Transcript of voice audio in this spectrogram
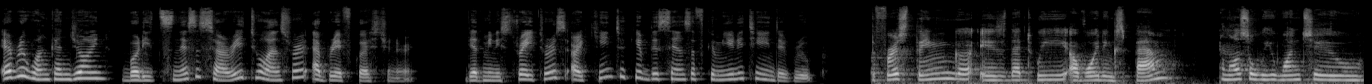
Everyone can join, but it's necessary to answer a brief questionnaire. The administrators are keen to keep the sense of community in the group. The first thing uh, is that we avoiding spam, and also we want to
